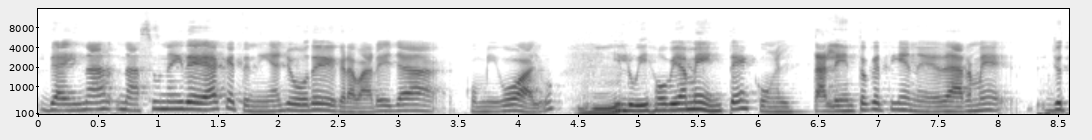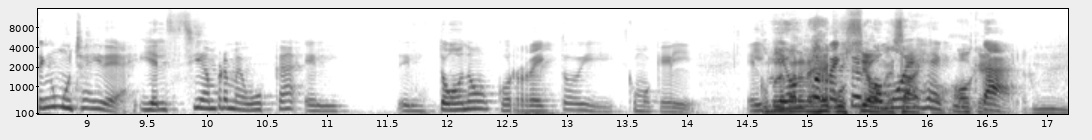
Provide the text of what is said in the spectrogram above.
de ahí na- nace una idea que tenía yo de grabar ella conmigo algo. Y Luis, obviamente, con el talento que tiene de darme, yo tengo muchas ideas y él siempre me busca el, el tono correcto y como que el, el Como guion correcto de cómo exacto. ejecutar. Mm.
